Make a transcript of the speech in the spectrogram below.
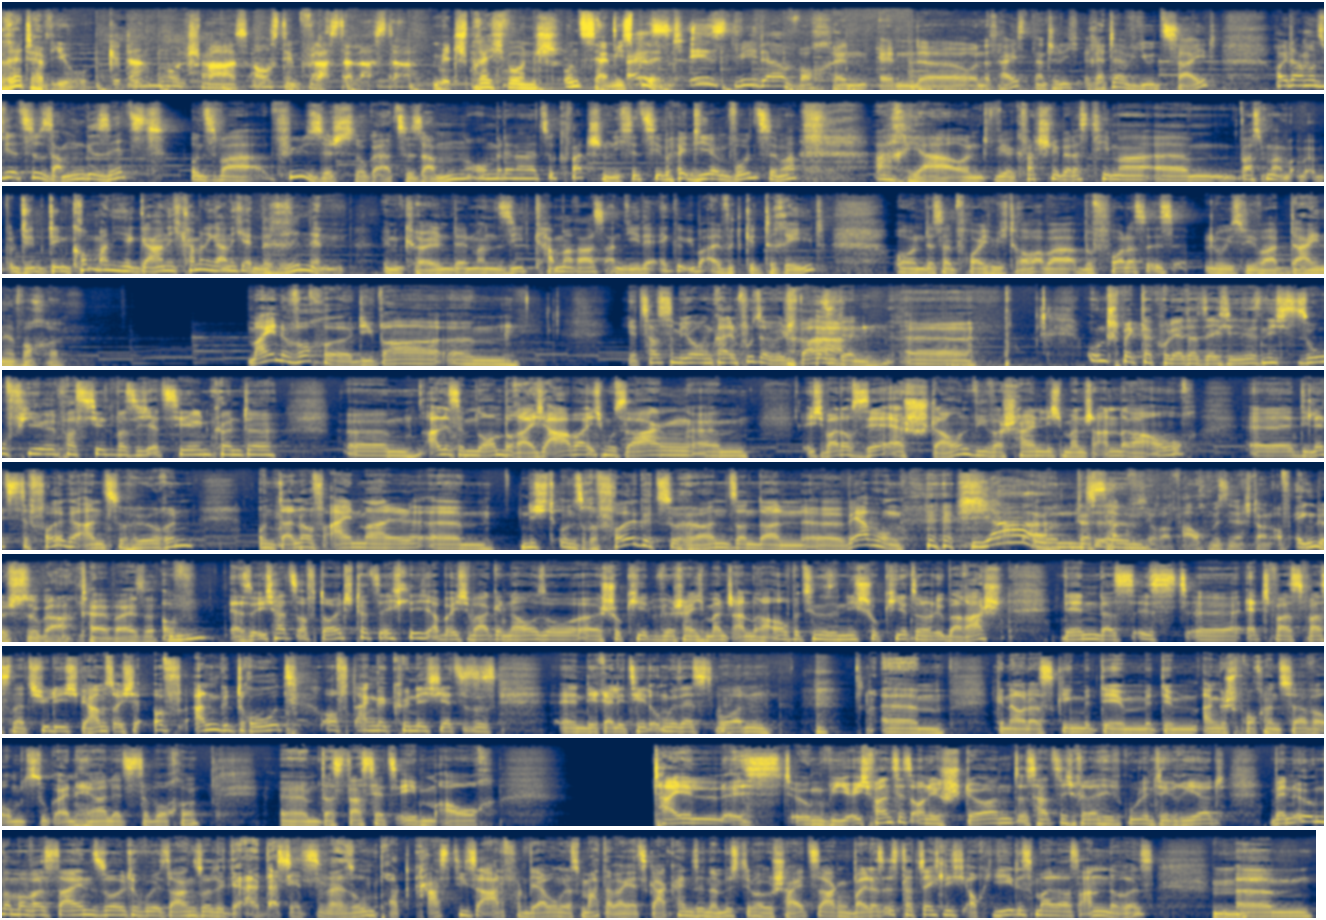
Retterview Gedanken und Spaß aus dem Pflasterlaster. mit Sprechwunsch und Sammy Es Split. ist wieder Wochenende und das heißt natürlich Retterview-Zeit. Heute haben wir uns wieder zusammengesetzt und zwar physisch sogar zusammen, um miteinander zu quatschen. Ich sitze hier bei dir im Wohnzimmer. Ach ja, und wir quatschen über das Thema, ähm, was man, dem, dem kommt man hier gar nicht, kann man gar nicht entrinnen in Köln, denn man sieht Kameras an jeder Ecke, überall wird gedreht und deshalb freue ich mich drauf. Aber bevor das ist, Luis, wie war deine Woche? Meine Woche, die war, ähm, jetzt hast du mich auch im kalten Fuß erwischt. War sie denn? Äh, unspektakulär tatsächlich. Es ist nicht so viel passiert, was ich erzählen könnte. Ähm, alles im Normbereich. Aber ich muss sagen, ähm, ich war doch sehr erstaunt, wie wahrscheinlich manch anderer auch, äh, die letzte Folge anzuhören und dann auf einmal ähm, nicht unsere Folge zu hören, sondern äh, Werbung. Ja, Und, das ähm, mich aber auch ein bisschen erstaunt. Auf Englisch sogar teilweise. Auf, also ich hatte es auf Deutsch tatsächlich, aber ich war genauso äh, schockiert wie wahrscheinlich manch anderer auch, beziehungsweise nicht schockiert, sondern überrascht, denn das ist äh, etwas, was natürlich, wir haben es euch oft angedroht, oft angekündigt, jetzt ist es in die Realität umgesetzt worden. Ähm, genau, das ging mit dem, mit dem angesprochenen Serverumzug einher letzte Woche, ähm, dass das jetzt eben auch Teil ist irgendwie. Ich fand es jetzt auch nicht störend. Es hat sich relativ gut integriert. Wenn irgendwann mal was sein sollte, wo ihr sagen solltet, ja, das jetzt so ein Podcast, diese Art von Werbung, das macht aber jetzt gar keinen Sinn, dann müsst ihr mal Bescheid sagen, weil das ist tatsächlich auch jedes Mal was anderes. Ähm,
